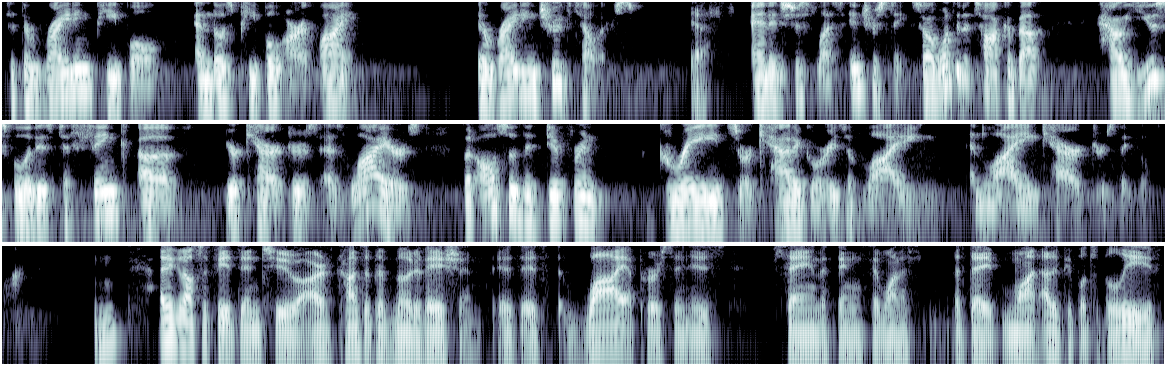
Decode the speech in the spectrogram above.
is that they're writing people, and those people aren't lying. They're writing truth tellers. Yes, and it's just less interesting. So I wanted to talk about how useful it is to think of your characters as liars, but also the different grades or categories of lying and lying characters that you'll find. I think it also feeds into our concept of motivation. Is is why a person is saying the things they want to that they want other people to believe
